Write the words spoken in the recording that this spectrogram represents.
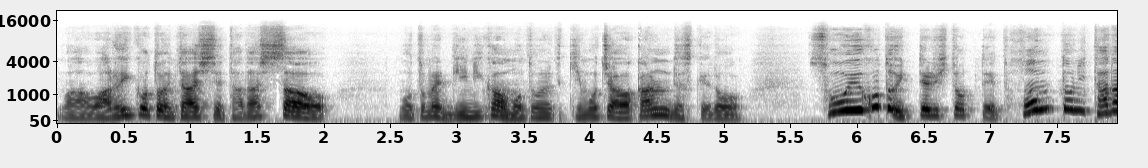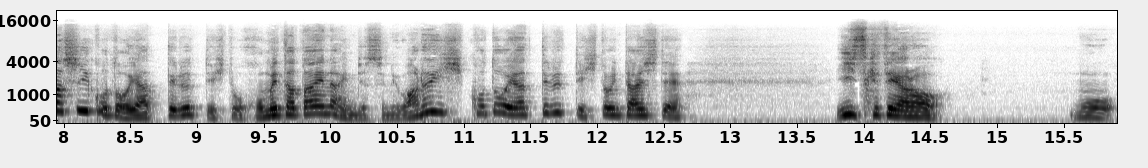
まあ悪いことに対して正しさを求める、倫理観を求めるって気持ちはわかるんですけど、そういうことを言ってる人って本当に正しいことをやってるって人を褒めたたえないんですよね。悪いことをやってるって人に対して言いつけてやろう。もう、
